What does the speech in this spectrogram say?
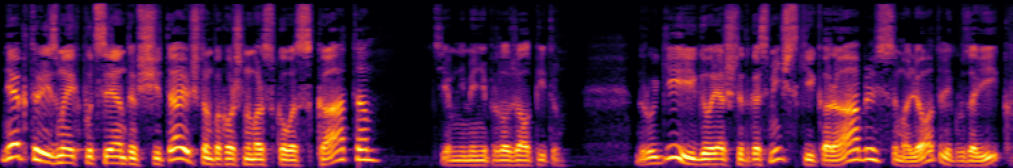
Некоторые из моих пациентов считают, что он похож на морского ската, тем не менее продолжал Питер. Другие говорят, что это космический корабль, самолет или грузовик.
